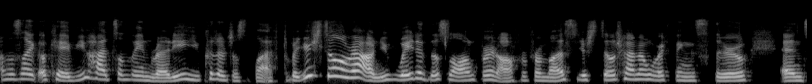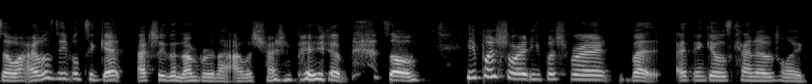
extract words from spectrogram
I was like, okay, if you had something ready, you could have just left, but you're still around. You've waited this long for an offer from us. You're still trying to work things through. And so I was able to get actually the number that I was trying to pay him. So he pushed for it, he pushed for it, but I think it was kind of like,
